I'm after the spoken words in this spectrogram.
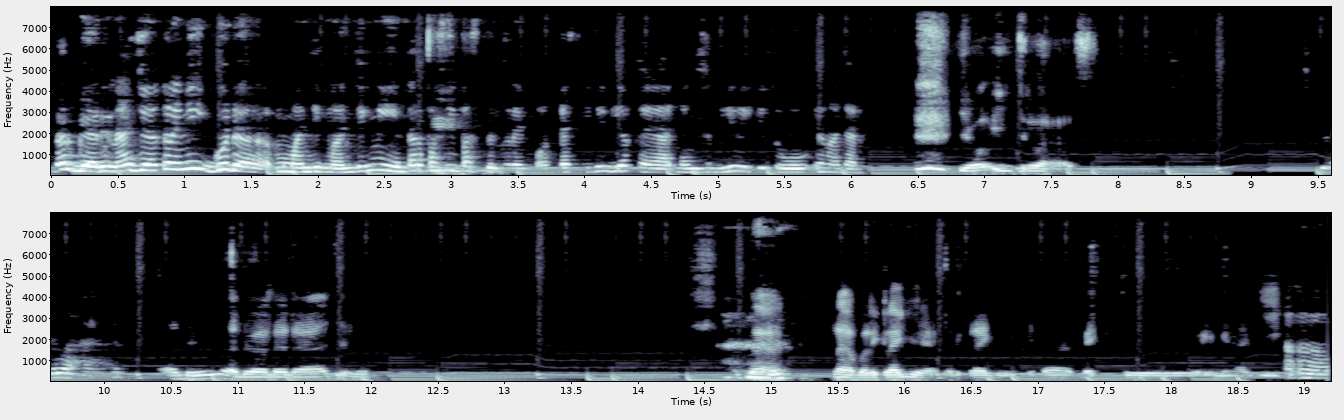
Ntar biarin aja. Kan ini gue udah memancing-mancing nih. Ntar pasti Hmm. pas dengerin podcast ini dia kayak nyanyi sendiri gitu. Ya nggak Chan? yo jelas Aduh aduh ada ada aja lu. Nah nah balik lagi ya balik lagi. Kita back to ini lagi. Heeh.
